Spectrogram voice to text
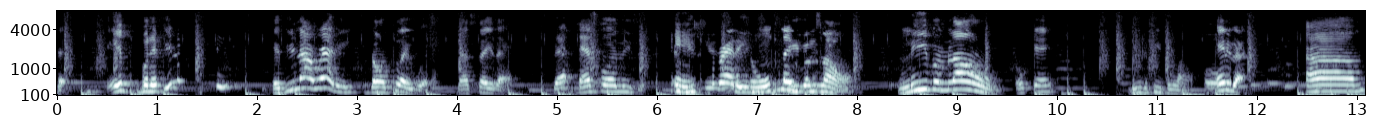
that if but if you're not ready, if you're not ready, don't play with them. Let's say that. That that's for Elisa. If you're ready, don't play leave them alone. Leave them alone. Okay? Leave the people alone. Oh. Anyway, um,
